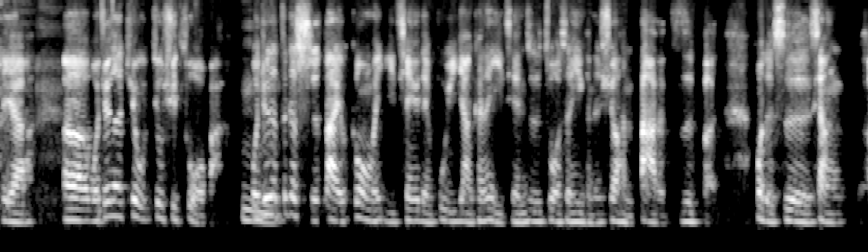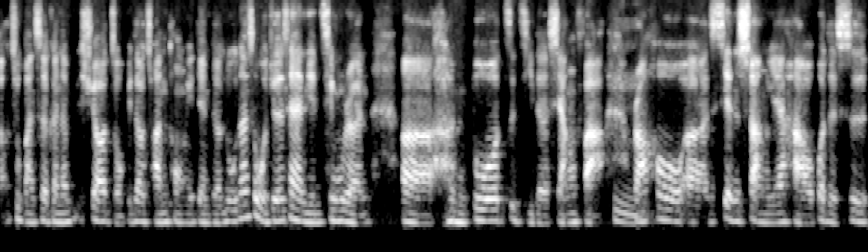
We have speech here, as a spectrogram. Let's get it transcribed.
对呀，呃，我觉得就就去做吧。我觉得这个时代跟我们以前有点不一样，可能以前就是做生意可能需要很大的资本，或者是像呃出版社可能需要走比较传统一点的路。但是我觉得现在年轻人呃很多自己的想法，然后呃线上也好，或者是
